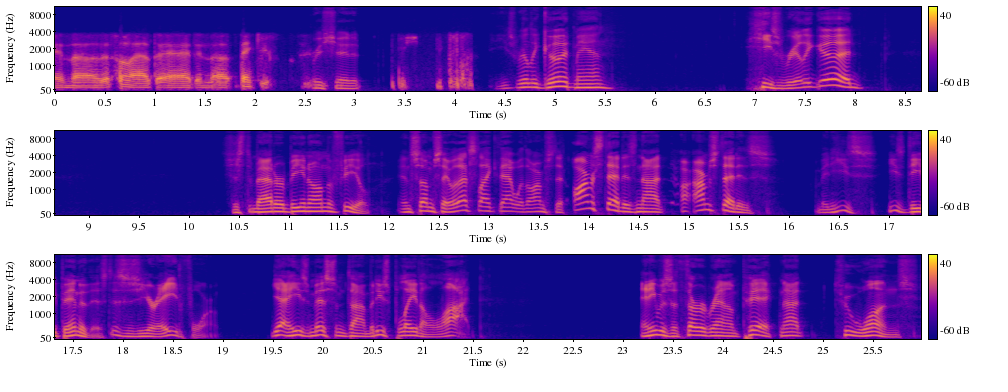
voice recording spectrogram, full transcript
And uh, that's all I have to add. And uh, thank you. Appreciate it. He's really good, man. He's really good. It's just a matter of being on the field. And some say, well, that's like that with Armstead. Armstead is not. Armstead is. I mean, he's he's deep into this. This is year eight for him. Yeah, he's missed some time, but he's played a lot. And he was a third round pick, not two ones.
